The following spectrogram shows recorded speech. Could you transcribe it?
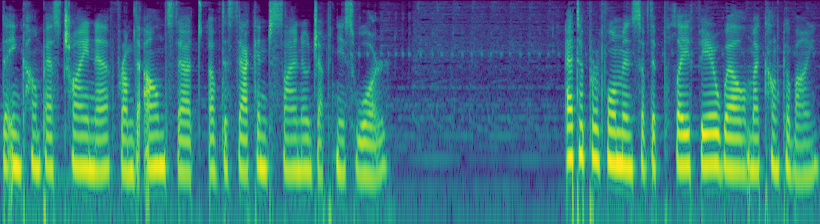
that encompass China from the onset of the Second Sino Japanese War. At a performance of the play Farewell, My Concubine,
